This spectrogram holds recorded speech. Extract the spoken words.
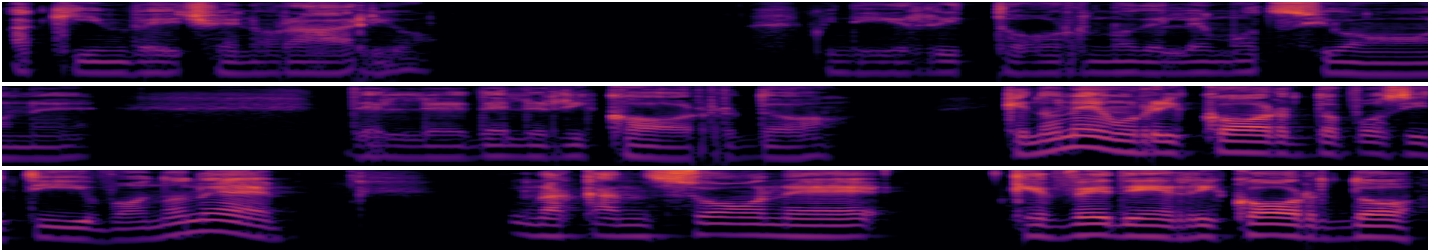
a chi invece è in orario. Quindi il ritorno dell'emozione, del, del ricordo, che non è un ricordo positivo, non è una canzone che vede il ricordo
